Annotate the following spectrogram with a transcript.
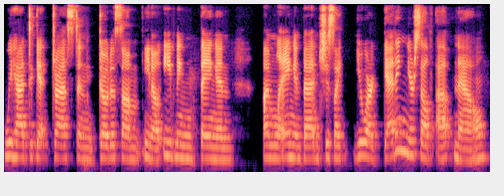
we had to get dressed and go to some, you know, evening thing and I'm laying in bed and she's like, You are getting yourself up now.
